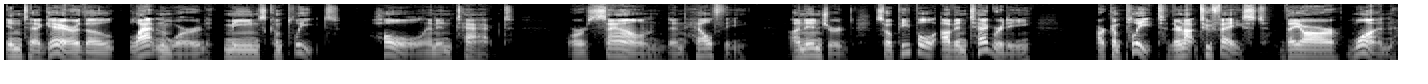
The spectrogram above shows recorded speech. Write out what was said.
integer, the Latin word, means complete, whole, and intact or sound and healthy, uninjured. So people of integrity are complete. They're not two faced, they are one.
